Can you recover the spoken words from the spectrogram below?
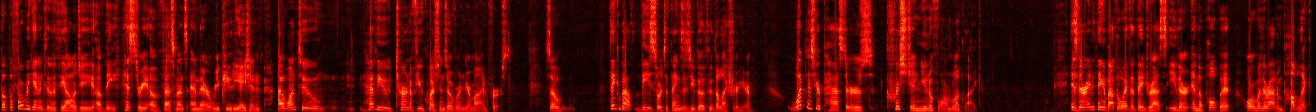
But before we get into the theology of the history of vestments and their repudiation, I want to have you turn a few questions over in your mind first. So, think about these sorts of things as you go through the lecture here. What does your pastor's Christian uniform look like? Is there anything about the way that they dress, either in the pulpit or when they're out in public,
